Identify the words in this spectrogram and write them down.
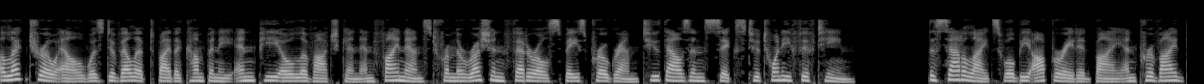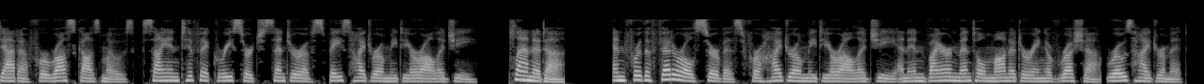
Elektro-L was developed by the company NPO Lavochkin and financed from the Russian Federal Space Program 2006–2015. The satellites will be operated by and provide data for Roscosmos, Scientific Research Center of Space Hydrometeorology Planeta, and for the Federal Service for Hydrometeorology and Environmental Monitoring of Russia Roshydromet.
